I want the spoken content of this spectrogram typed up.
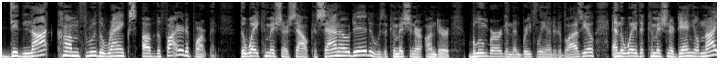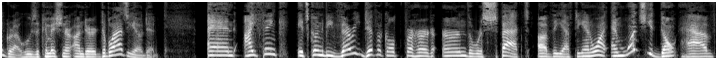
did not come through the ranks of the fire department the way Commissioner Sal Cassano did, who was a commissioner under Bloomberg and then briefly under de Blasio, and the way that Commissioner Daniel Nigro, who's a commissioner under de Blasio, did. And I think it's going to be very difficult for her to earn the respect of the FDNY. And once you don't have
